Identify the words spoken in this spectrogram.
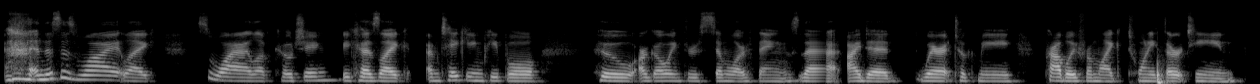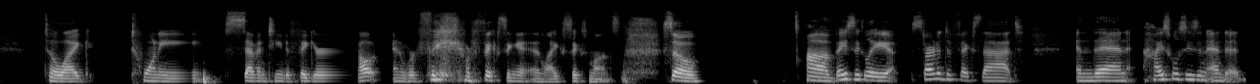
and this is why, like, this is why I love coaching because, like, I'm taking people who are going through similar things that I did, where it took me probably from like 2013 to like 2017 to figure out and we're, fi- we're fixing it in like six months so uh, basically started to fix that And then high school season ended.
